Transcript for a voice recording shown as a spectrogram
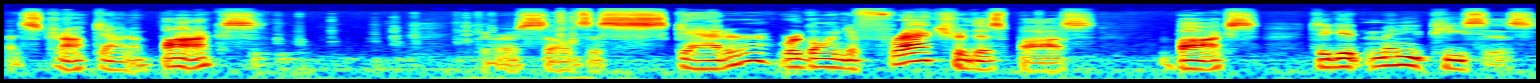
Let's drop down a box, Give ourselves a scatter. We're going to fracture this boss, box to get many pieces.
